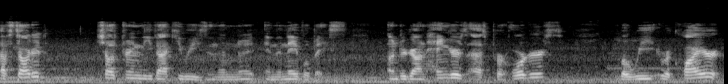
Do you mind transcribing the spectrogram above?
Have started sheltering the evacuees in the in the naval base. Underground hangars as per orders, but we require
